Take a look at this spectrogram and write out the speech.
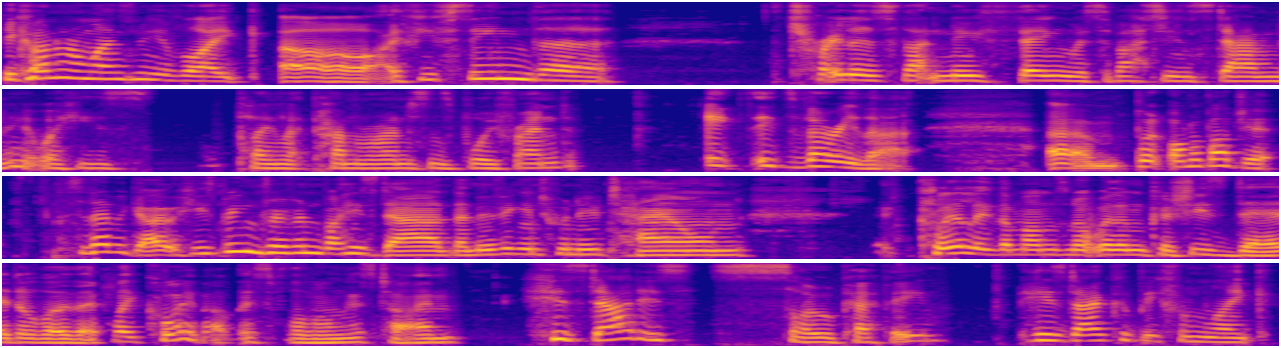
He kind of reminds me of like, oh, if you've seen the, trailers, that new thing with Sebastian Stan in it, where he's playing like Pamela Anderson's boyfriend. It's it's very that, um, but on a budget. So there we go. He's being driven by his dad. They're moving into a new town. Clearly, the mum's not with him because she's dead. Although they play coy about this for the longest time. His dad is so peppy. His dad could be from like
